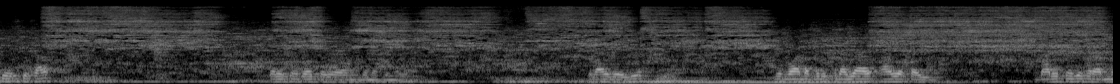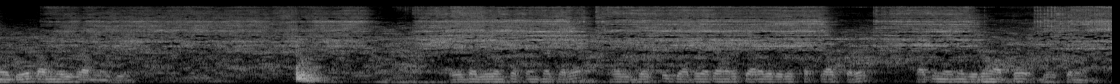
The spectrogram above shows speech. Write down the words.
तो उसके साथ। पर इसमें बहुत बढ़िया मशीन है। सिलाई रहेगी जो वाटर पूरी सिलाई आ जाता है बारिश में भी ख़राब नहीं होती है पानी में भी ख़राब नहीं होती है। एक बार ज़रूर हमसे कॉन्टैक्ट करें और दोस्तों जाते जाते हमारे चैनल को ज़रूर सब्सक्राइब करें, ताकि नए नए वीडियो हम आपको भेज करें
